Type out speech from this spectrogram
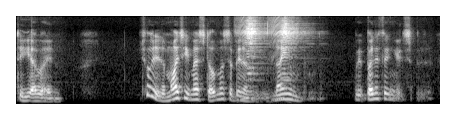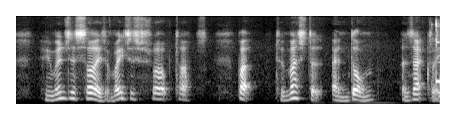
D O N. Surely the mighty mastodon must have been a name benefiting its humongous size and razor sharp tusks. But to master and don exactly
